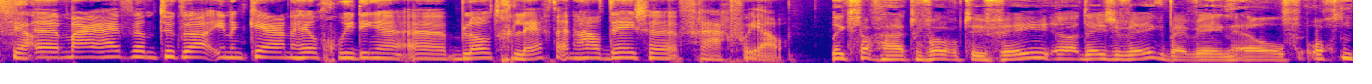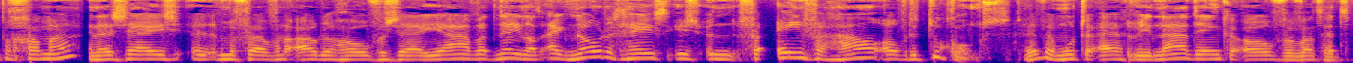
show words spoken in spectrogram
ja. maar hij heeft natuurlijk wel in een kern heel goede dingen blootgelegd. En haalt deze vraag voor jou. Ik zag haar toevallig op tv uh, deze week bij WNL ochtendprogramma. En daar zei uh, mevrouw van Ouderhoven zei: ja, wat Nederland eigenlijk nodig heeft, is een één verhaal over de toekomst. We moeten eigenlijk weer nadenken over wat het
